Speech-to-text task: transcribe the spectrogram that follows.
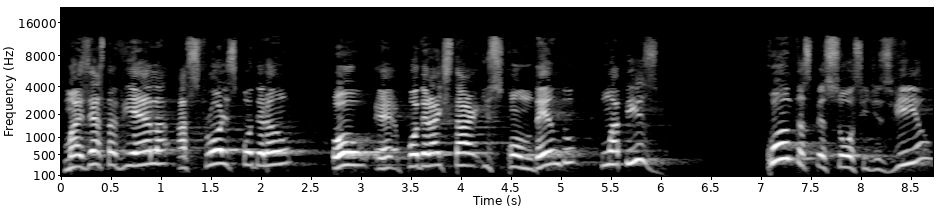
Mas esta viela, as flores poderão ou é, poderá estar escondendo um abismo. Quantas pessoas se desviam?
